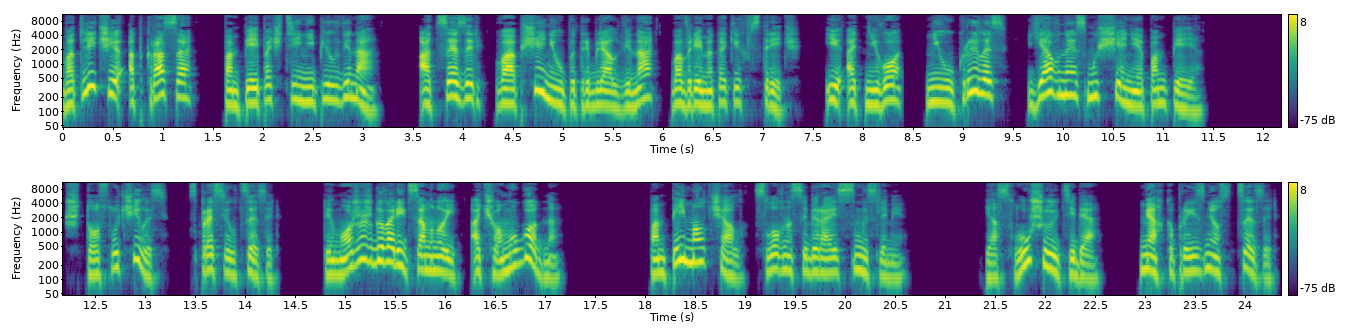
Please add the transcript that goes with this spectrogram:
В отличие от Краса, Помпей почти не пил вина, а Цезарь вообще не употреблял вина во время таких встреч, и от него не укрылось явное смущение Помпея. «Что случилось?» — спросил Цезарь. «Ты можешь говорить со мной о чем угодно?» Помпей молчал, словно собираясь с мыслями. «Я слушаю тебя», — мягко произнес Цезарь.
